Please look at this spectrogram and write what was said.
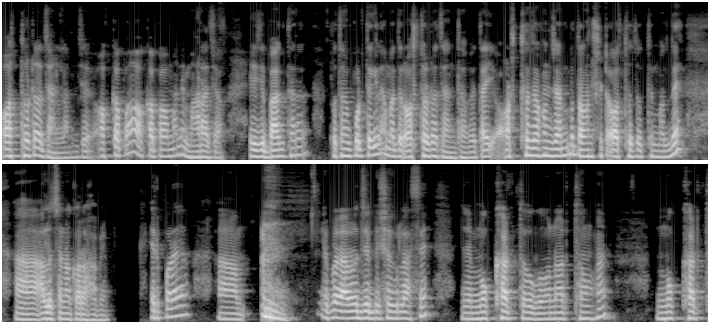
অর্থটাও জানলাম যে অক্কা পাওয়া অক্কা পাওয়া মানে মারা যাওয়া। এই যে বাগধারা প্রথমে পড়তে গেলে আমাদের অর্থটা জানতে হবে। তাই অর্থ যখন জানব তখন সেটা অর্থতত্ত্বের মধ্যে আলোচনা করা হবে। এরপরে এরপর আরও যে বিষয়গুলো আছে যে মুখ্যার্থ গৌণার্থ হ্যাঁ? মুখ্যার্থ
